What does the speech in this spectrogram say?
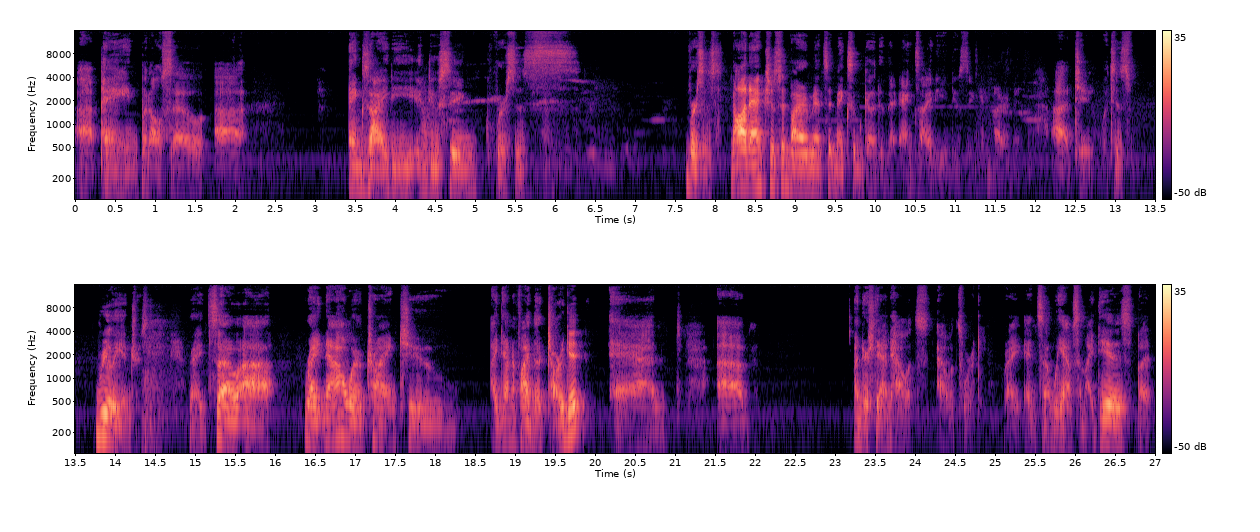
uh, pain, but also uh, anxiety-inducing versus versus non-anxious environments. It makes them go to the anxiety-inducing environment uh, too, which is really interesting, right? So uh, right now we're trying to identify the target and um, understand how it's how it's working right? And so we have some ideas, but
